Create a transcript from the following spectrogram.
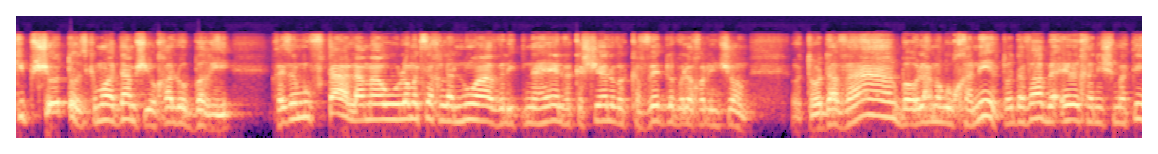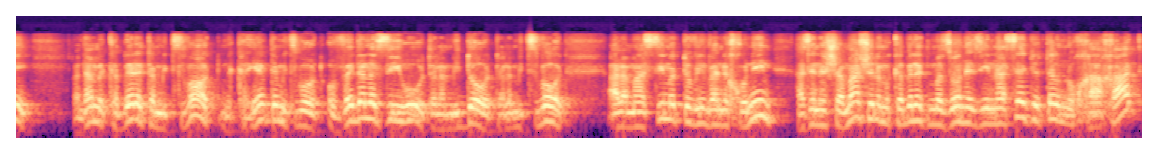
כפשוטו, זה כמו אדם שיאכל לו בריא, אחרי זה מופתע למה הוא לא מצליח לנוע ולהתנהל וקשה לו וכבד לו ולא יכול לנשום. אותו דבר בעולם הרוחני, אותו דבר בערך הנשמתי. אדם מקבל את המצוות, מקיים את המצוות, עובד על הזהירות, על המידות, על המצוות, על המעשים הטובים והנכונים, אז הנשמה שלו מקבלת מזון, אז היא נעשית יותר נוכחת,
